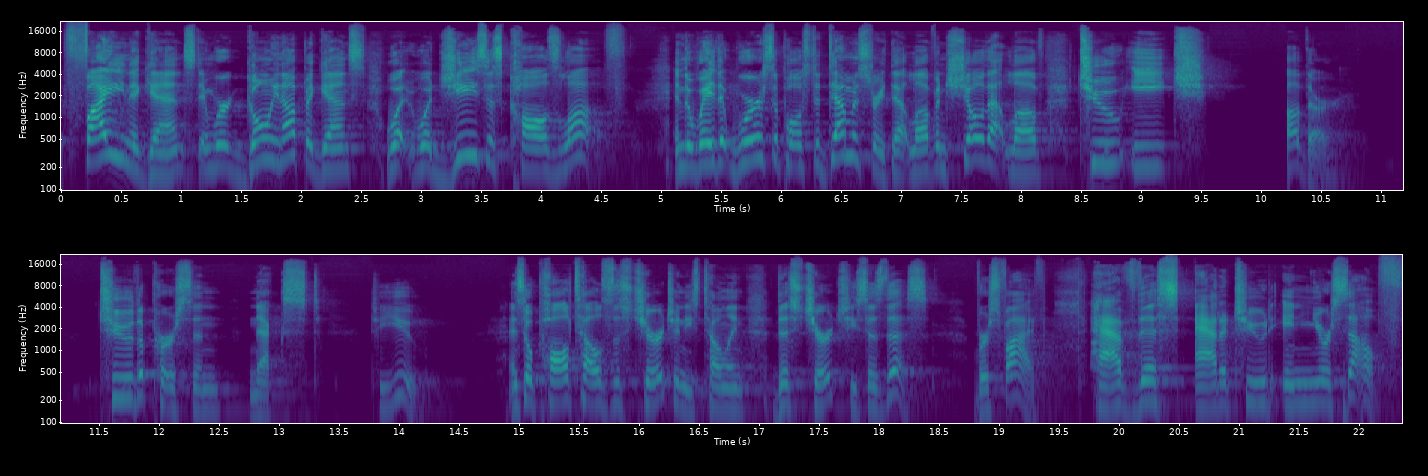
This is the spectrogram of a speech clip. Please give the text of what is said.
fighting against and we're going up against what, what Jesus calls love and the way that we're supposed to demonstrate that love and show that love to each other, to the person next to you. And so Paul tells this church, and he's telling this church, he says this, verse 5 have this attitude in yourself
